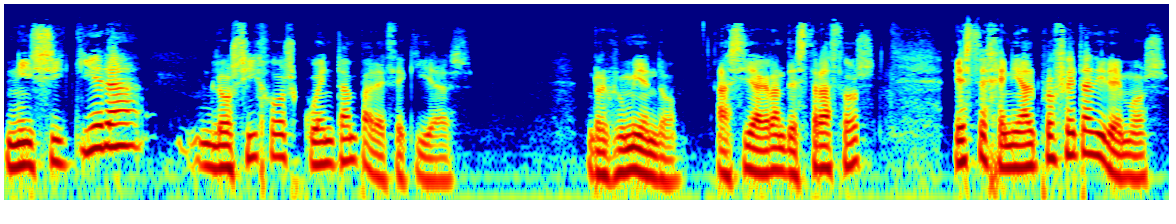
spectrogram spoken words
Ni siquiera los hijos cuentan para Ezequías. Resumiendo, así a grandes trazos, este genial profeta diremos,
